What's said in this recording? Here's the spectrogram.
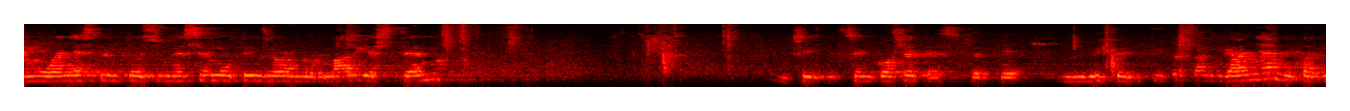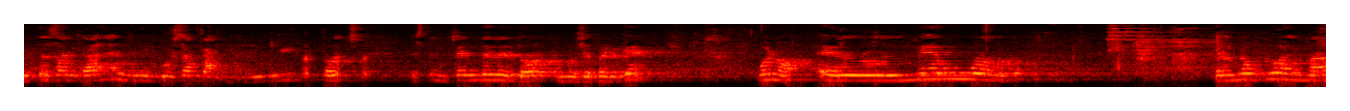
Enguany estem tots més emotius de lo normal i estem sí, fent cosetes, perquè ni petita s'enganya, ni petita s'enganya, ni ningú s'enganya. Avui tots estem fent de, de tot, no sé per què. Bueno, el meu, el meu poema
